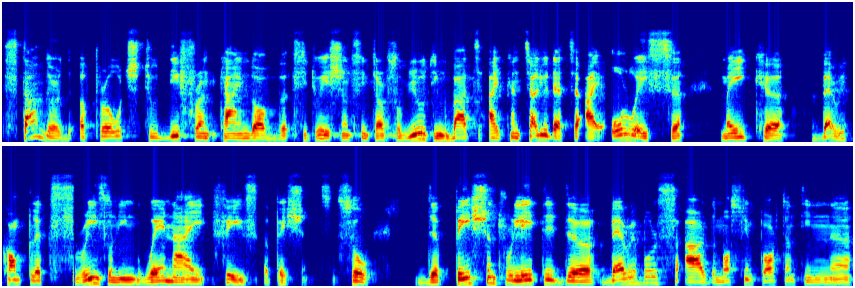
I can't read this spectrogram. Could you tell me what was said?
standard approach to different kind of situations in terms of luting, but I can tell you that I always uh, make uh, very complex reasoning when I face a patient. So the patient related uh, variables are the most important in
